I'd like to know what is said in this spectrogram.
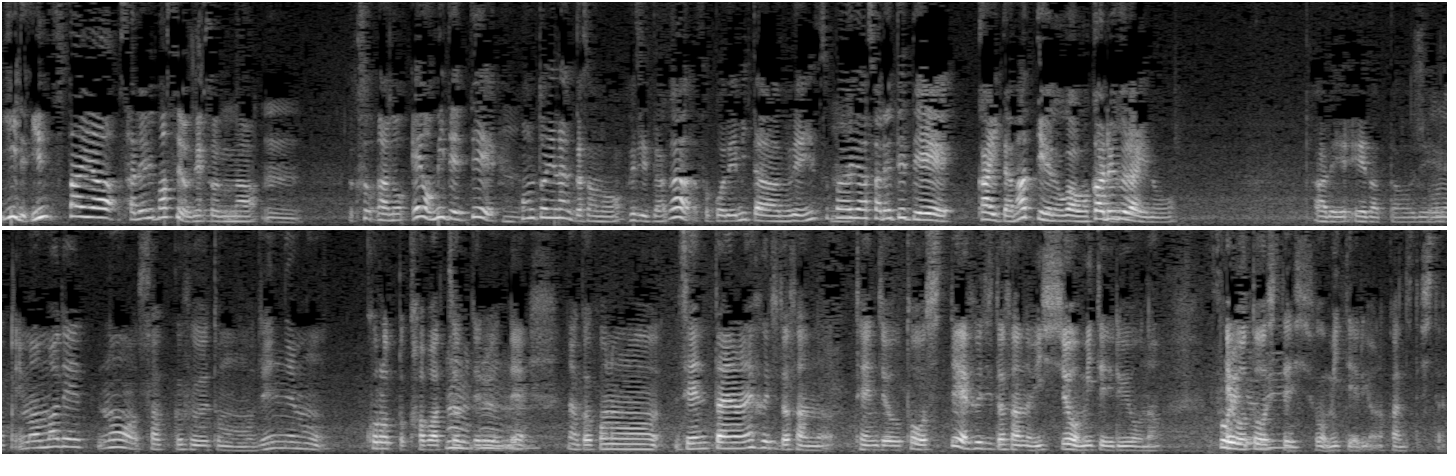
いいでインスパイアされますよねそんな、うん。そあの絵を見てて、うん。本当になんかその藤田がそこで見たのでインスパイアされてて描いたなっていうのが分かるぐらいの、あれ絵だったので。そうなんか今までの作風とも全然もうコロッと変わっちゃってるんで、うんうんうん。なんかこの全体のね藤田さんの展示を通して藤田さんの一生を見ているような絵を通して一生を見ているような感じでしたね。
